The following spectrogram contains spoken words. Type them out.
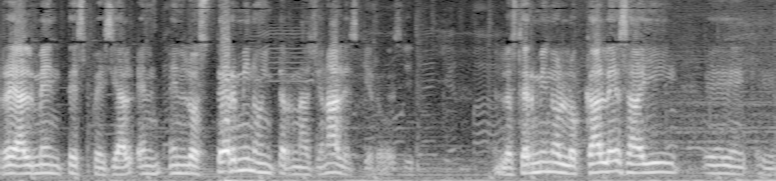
realmente especial en, en los términos internacionales, quiero decir. En los términos locales hay eh, eh,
